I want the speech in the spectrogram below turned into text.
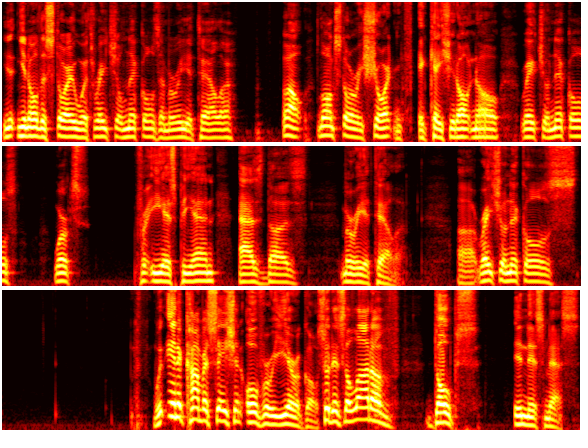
you, you know the story with Rachel Nichols and Maria Taylor. Well, long story short, in, in case you don't know, Rachel Nichols works for ESPN, as does Maria Taylor. Uh, Rachel Nichols within a conversation over a year ago. So there's a lot of dopes in this mess.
